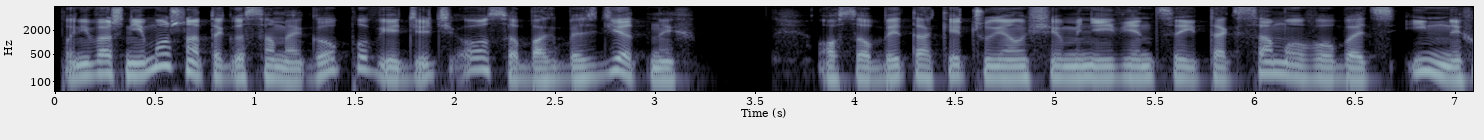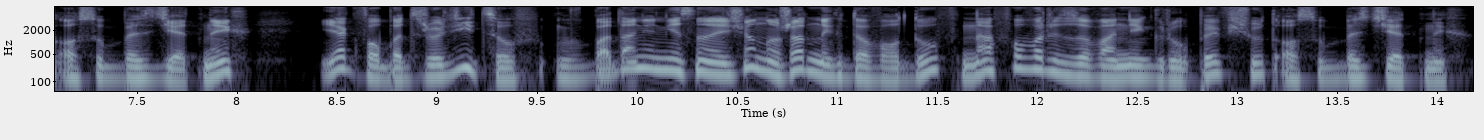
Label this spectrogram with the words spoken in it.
ponieważ nie można tego samego powiedzieć o osobach bezdzietnych. Osoby takie czują się mniej więcej tak samo wobec innych osób bezdzietnych, jak wobec rodziców. W badaniu nie znaleziono żadnych dowodów na faworyzowanie grupy wśród osób bezdzietnych.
